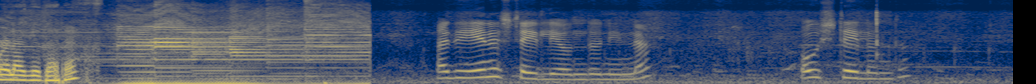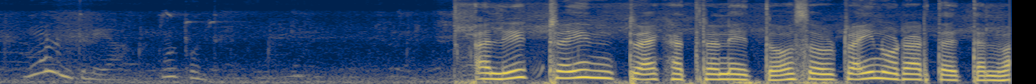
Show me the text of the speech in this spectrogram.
ಒಳಗಿದ್ದಾರೆ. ಅದು ಏನು ಸ್ಟೈಲ್ ಒಂದು ನಿನ್ನ? ಅವು ಸ್ಟೈಲ್ ಒಂದು? ಅಲ್ಲಿ ಟ್ರೈನ್ ಟ್ರ್ಯಾಕ್ ಹತ್ರನೇ ಇತ್ತು. ಸೊ ಟ್ರೈನ್ ಓಡಾಡ್ತಾ ಇತ್ತಲ್ವ?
